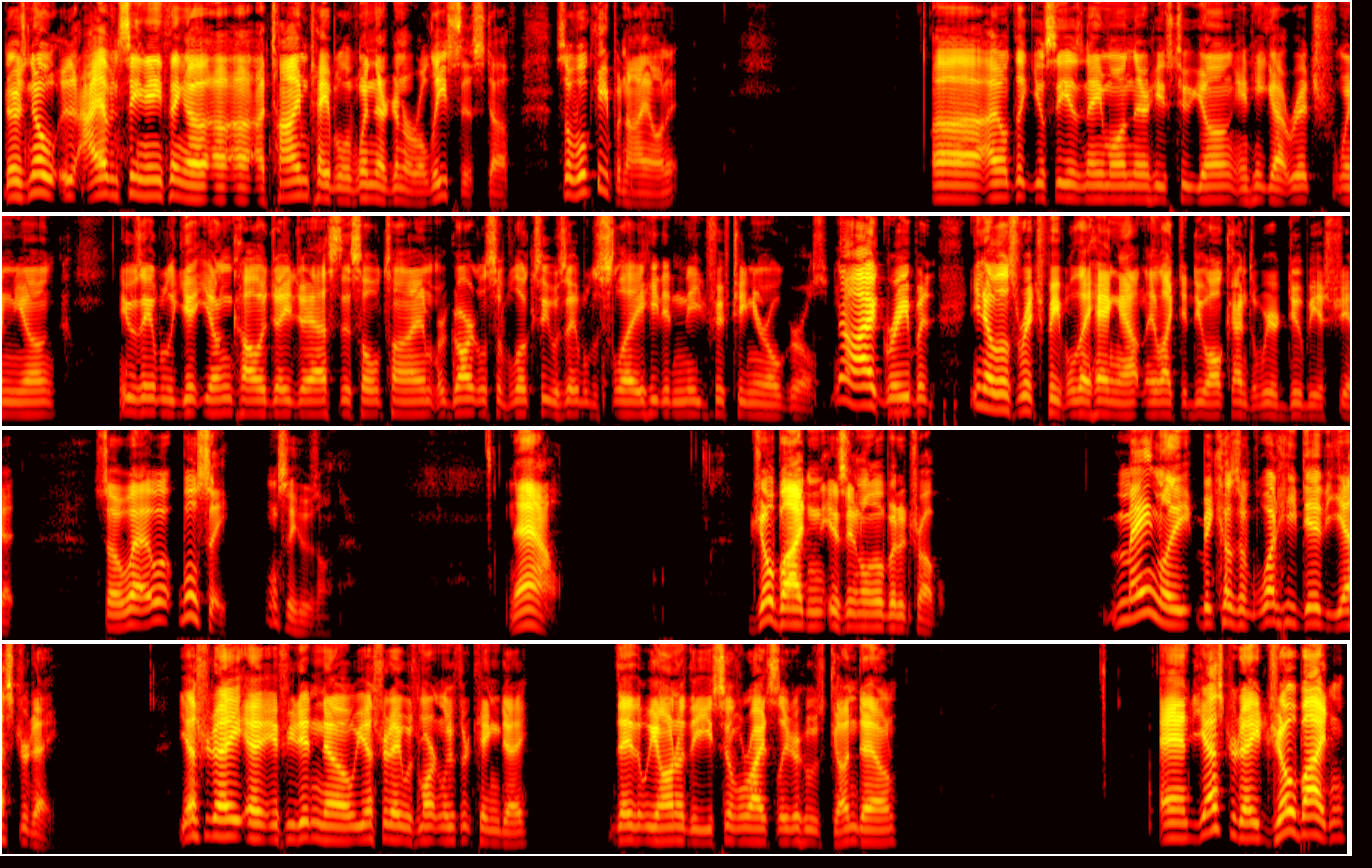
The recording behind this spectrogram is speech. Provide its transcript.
there's no I haven't seen anything a a, a timetable of when they're going to release this stuff. So we'll keep an eye on it. Uh, I don't think you'll see his name on there. He's too young, and he got rich when young. He was able to get young college age ass this whole time. Regardless of looks, he was able to slay. He didn't need 15 year old girls. No, I agree, but you know, those rich people, they hang out and they like to do all kinds of weird, dubious shit. So uh, we'll see. We'll see who's on there. Now, Joe Biden is in a little bit of trouble. Mainly because of what he did yesterday. Yesterday, uh, if you didn't know, yesterday was Martin Luther King Day, day that we honor the civil rights leader who was gunned down. And yesterday, Joe Biden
